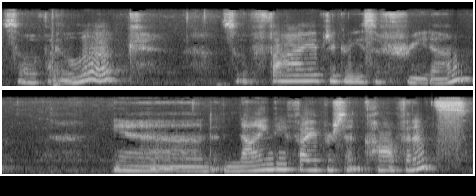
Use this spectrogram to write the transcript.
So if I look, so 5 degrees of freedom and 95% confidence.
